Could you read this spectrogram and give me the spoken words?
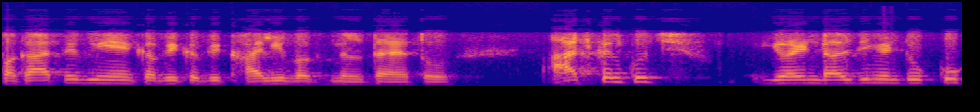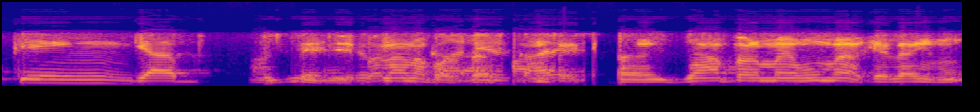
पकाते भी हैं कभी कभी खाली वक्त मिलता है तो आजकल कुछ you are indulging into cooking या जी जी बनाना पड़ता है। जहाँ पर मैं हूँ मैं अकेला ही हूँ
